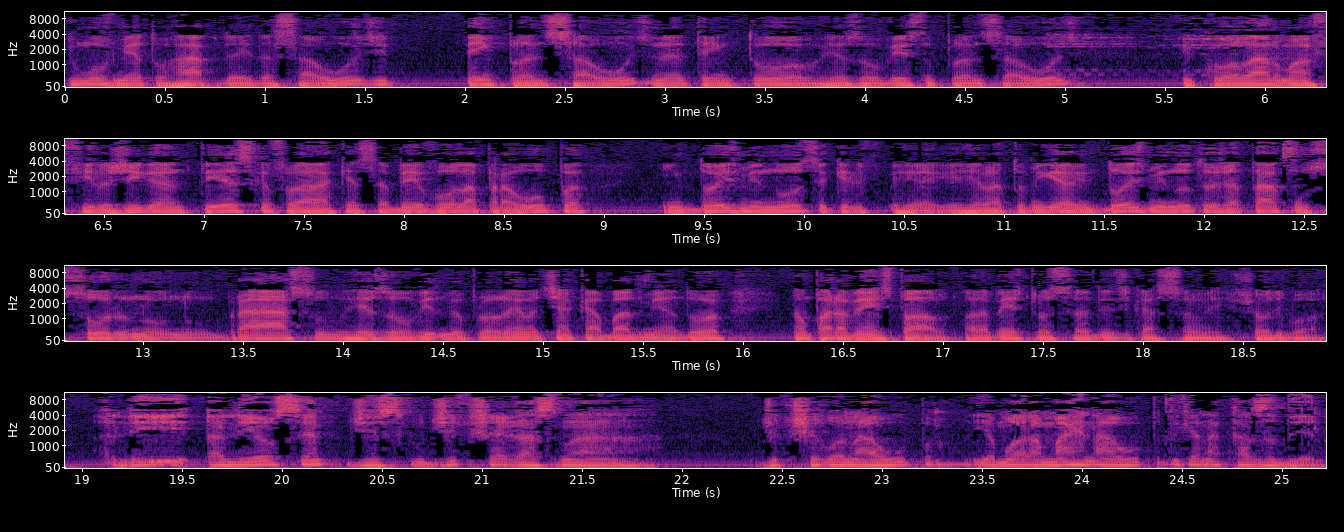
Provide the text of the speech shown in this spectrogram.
de um movimento rápido aí da saúde tem plano de saúde, né? Tentou resolver isso no plano de saúde, ficou lá numa fila gigantesca, falou, ah, quer saber, vou lá para a UPA, em dois minutos, aquele relatou Miguel, em dois minutos eu já estava com soro no, no, braço, resolvido meu problema, tinha acabado minha dor. Então, parabéns, Paulo. Parabéns pela sua dedicação aí. Show de bola. Ali, ali eu sempre disse que o dia que chegasse na. O dia que chegou na UPA, ia morar mais na UPA do que na casa dele.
